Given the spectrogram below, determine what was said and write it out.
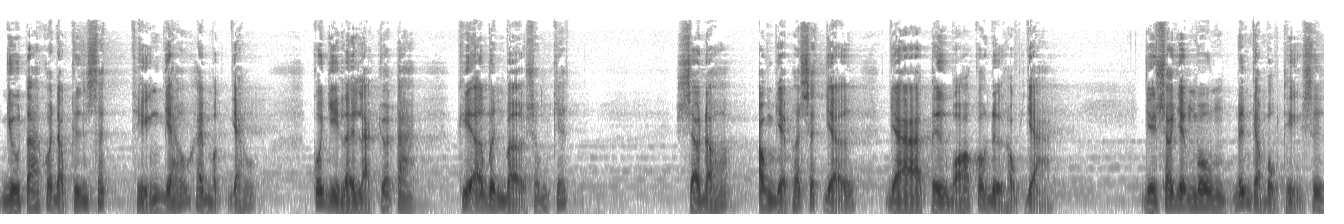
Dù ta có đọc kinh sách, thiện giáo hay mật giáo, có gì lợi lạc cho ta khi ở bên bờ sống chết. Sau đó, ông dẹp hết sách vở và từ bỏ con đường học giả. Về sau dân môn đến gặp một thiền sư,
